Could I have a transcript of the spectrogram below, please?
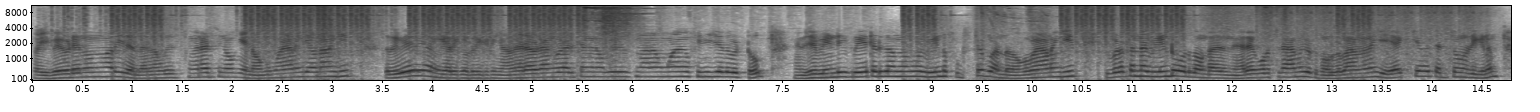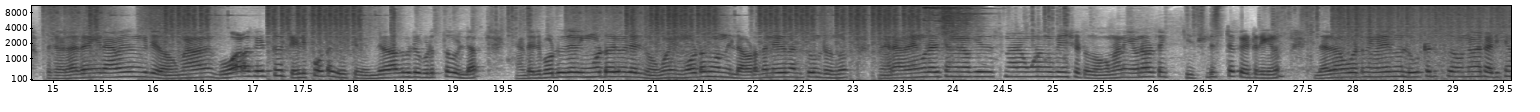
സോ ഇവ എവിടെയെന്നൊന്നും അറിയില്ല. എന്തായാലും നമുക്ക് ഇങ്ങനെ അടിച്ച് നോക്കിയാൽ നോക്കുമ്പോഴാണെങ്കിൽ അവനാണെങ്കിൽ റിവൈവ് ചെയ്യാൻ കയറിക്കൊണ്ടിരിക്കുന്നത് ഞാൻ നേരെ അവനെ കൂടെ അടിച്ച് അങ്ങനെ നോക്കി സ്നാനം ഫിനിഷ് ചെയ്ത് വിട്ടു. അതിനുശേഷം വീണ്ടും ക്രിയേറ്റ് എടുക്കാൻ നോക്കുമ്പോൾ വീണ്ടും ഫുഡ് സ്റ്റെപ്പ് ഉണ്ട് നോക്കുമ്പോഴാണെങ്കിൽ ഇവിടെ തന്നെ വീണ്ടും ഓർത്തുണ്ടായിരുന്നു നേരെ കുറച്ച് ഡാമേജ് എടുത്തു. നോക്കുമ്പോഴാണെങ്കിൽ ഏക്കെ വെച്ച് പക്ഷേ വളരെ എനിക്ക് ഡാമേജ് ഒന്നും കിട്ടിയില്ല. നോക്കുമ്പോഴാണെങ്കിൽ ഗോളൊക്കെ ഇട്ട് ടെലിപ്പോർട്ടൊക്കെ യൂസ് ചെയ്യുന്നു. എന്തിനാണ് അത് വിട്ട് പിടുത്തമില്ല ഞാൻ ടെലിപ്പോർട്ട് യൂസ് ചെയ്ത് ഇങ്ങോട്ട് വരുമ്പോൾ വിചാരിച്ചു. നോക്കുമ്പോൾ ഇങ്ങോട്ടൊന്നും വന്നില്ല. അവിടെ തന്നെ ഇരുന്ന് അടിച്ചുകൊണ്ടിരുന്നു. നേരെ അവനെയും കൂടെ അടിച്ച് അങ്ങനെ നോക്കി സ്നാനം കൂടെ ഫിനിഷ് ഇട്ടു. നോക്കുമ്പോഴാണെങ്കിൽ ഇവനോട് കിസ് ലിസ്റ്റൊക്കെ ഇട്ടിരിക്കണം. എന്തായാലും നമുക്ക് പെട്ടെന്ന് നിന്ന് ലൂട്ടെടുത്ത് അവനവരെ അടിക്കാൻ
